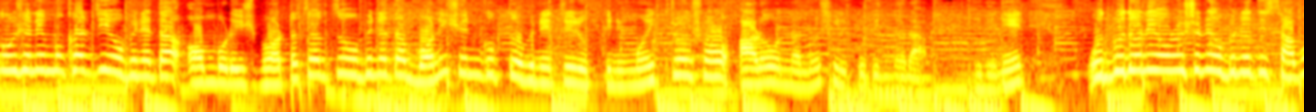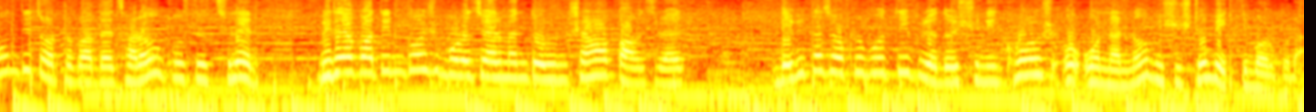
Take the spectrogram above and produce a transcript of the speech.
কৌশানী মুখার্জি, অভিনেতা অম্বরীশ ভট্টাচার্য, অভিনেতা বনি সেনগুপ্ত, অভিনেত্রী রুক্মিণী মৈত্র সহ আরও অন্যান্য শিল্পীবৃন্দরা। এদিনের উদ্বোধনী অনুষ্ঠানে অভিনেত্রী শ্রাবন্তী চট্টোপাধ্যায় ছাড়াও উপস্থিত ছিলেন বিধায়ক অতীন ঘোষ, বড় চেয়ারম্যান তরুণ সাহা, কাউন্সিলর দেবিকা চক্রবর্তী, প্রিয়দর্শিনী ঘোষ ও অন্যান্য বিশিষ্ট ব্যক্তিবর্গরা।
